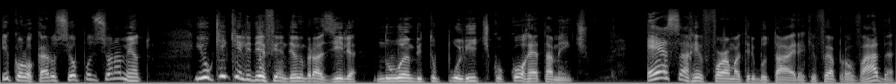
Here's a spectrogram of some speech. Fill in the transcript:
e colocar o seu posicionamento. E o que, que ele defendeu em Brasília no âmbito político corretamente? Essa reforma tributária que foi aprovada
